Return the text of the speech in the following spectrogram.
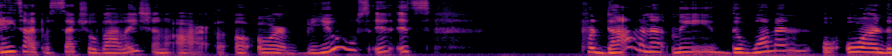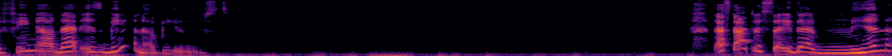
any type of sexual violation or or, or abuse it, it's predominantly the woman or, or the female that is being abused. That's not to say that men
